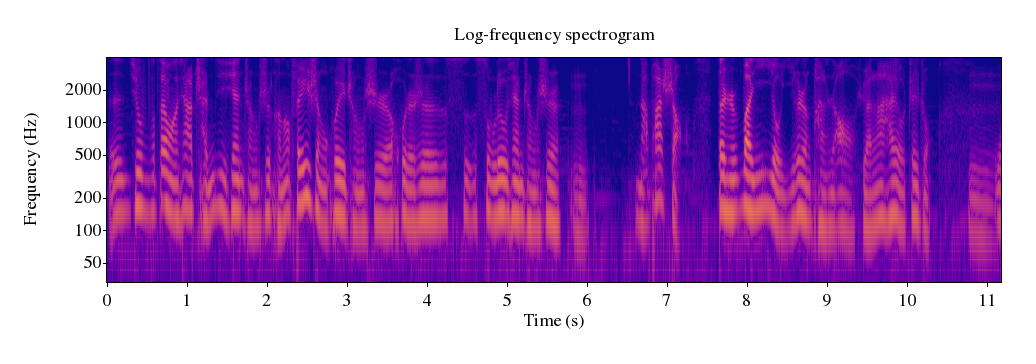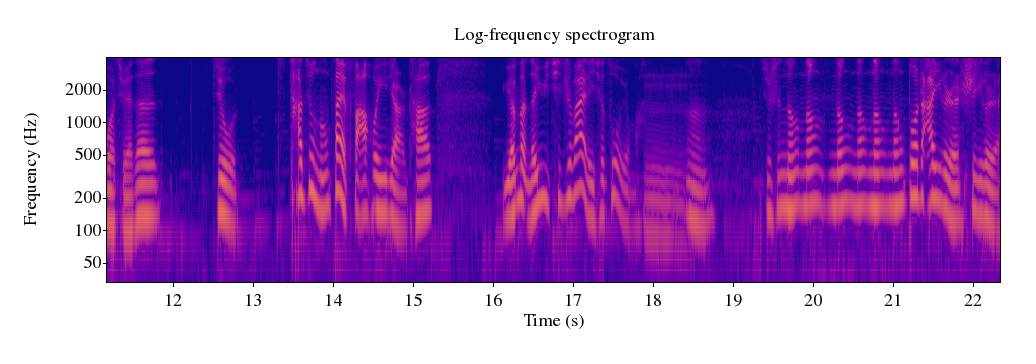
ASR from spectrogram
呃，就不再往下沉几线城市，可能非省会城市或者是四四五六线城市，嗯。哪怕少，但是万一有一个人看了，哦，原来还有这种，嗯，我觉得就他就能再发挥一点他原本的预期之外的一些作用吧。嗯。嗯，就是能能能能能能多扎一个人是一个人。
